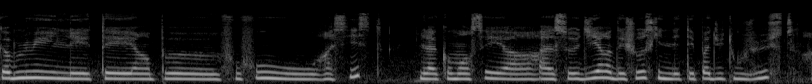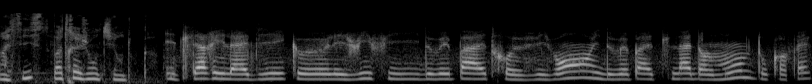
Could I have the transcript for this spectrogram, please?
Comme lui, il était un peu foufou ou raciste. Il a commencé à, à se dire des choses qui n'étaient pas du tout justes, racistes, pas très gentil en tout cas. Hitler, il a dit que les Juifs, ils devaient pas être vivants, ils devaient pas être là dans le monde. Donc en fait,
